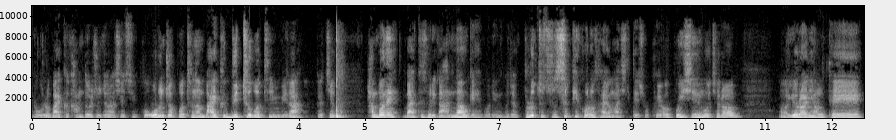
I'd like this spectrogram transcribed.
이걸로 마이크 감도를 조절하실 수 있고 오른쪽 버튼은 마이크 mute 버튼입니다. 그러니까 즉, 한 번에 마이크 소리가 안 나오게 해버리는 거죠. 블루투스 스피커로 사용하실 때 좋고요. 보이시는 것처럼 어, 이런 형태의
